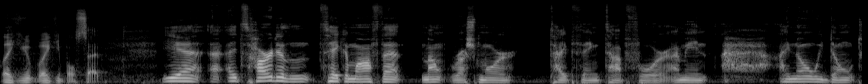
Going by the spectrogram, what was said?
like you like you both said. Yeah, it's hard to take him off that Mount Rushmore type thing, top four. I mean, I know we don't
